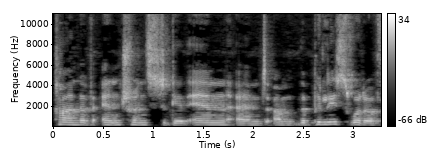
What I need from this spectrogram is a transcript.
kind of entrance to get in, and um, the police would have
